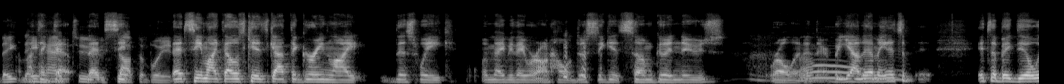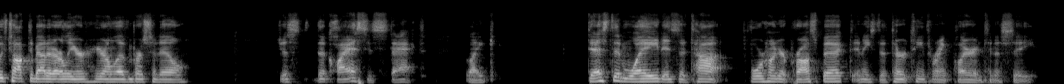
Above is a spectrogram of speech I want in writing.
they um, I they think had that- to that se- stop the bleeding. That seemed like those kids got the green light this week when maybe they were on hold just to get some good news rolling in there. But yeah, I mean it's a oh. It's a big deal. We've talked about it earlier here on Eleven Personnel. Just the class is stacked. Like Destin Wade is the top 400 prospect, and he's the 13th ranked player in Tennessee.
